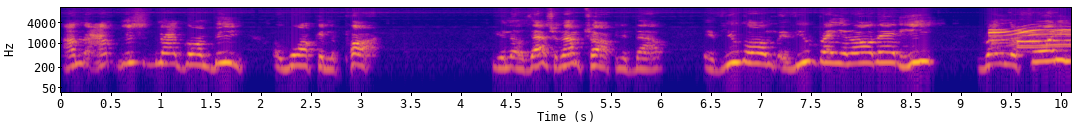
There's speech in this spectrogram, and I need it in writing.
I'm, I'm this is not going to be a walk in the park. You know, that's what I'm talking about. If you go, if you bringing all that heat, running the 40,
